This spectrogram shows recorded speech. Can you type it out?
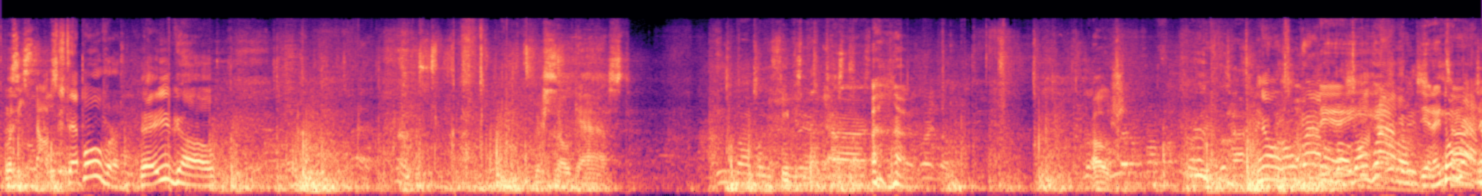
Unless he stops it. Step over. There you go. You're so gassed. These motherfuckers Keep his are ball gassed tired. Oh shit. No, don't grab him, bro. Don't grab him. Yeah, they don't tired, grab they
